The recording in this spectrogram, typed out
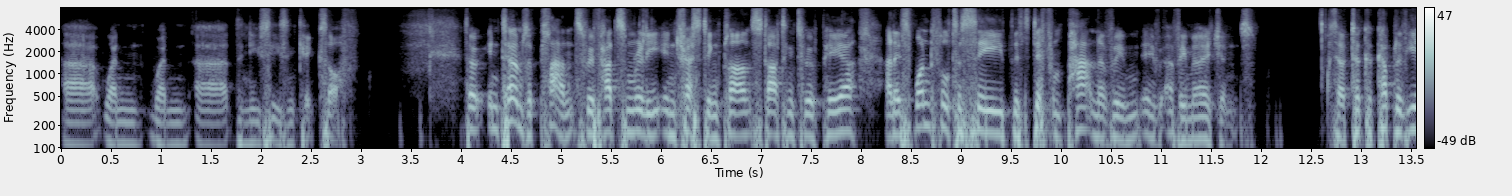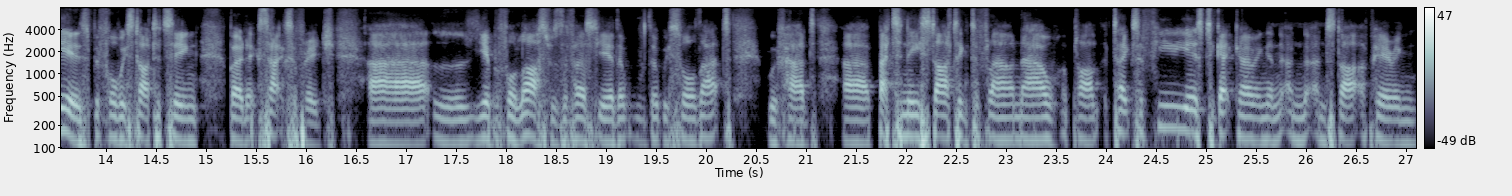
uh, when when uh, the new season kicks off. So in terms of plants, we've had some really interesting plants starting to appear, and it's wonderful to see this different pattern of, of emergence. So it took a couple of years before we started seeing Burnet saxifrage. Uh, year before last was the first year that, that we saw that. We've had uh, starting to flower now, a plant that takes a few years to get going and, and, and start appearing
